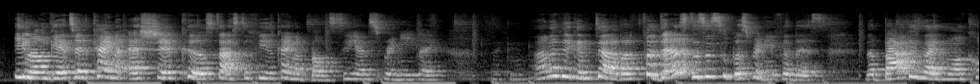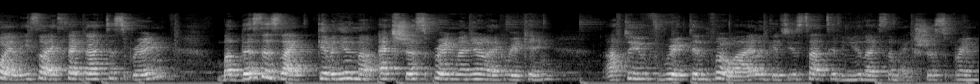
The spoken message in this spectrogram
elongated kind of S-shaped curl starts to feel kind of bouncy and springy. Like, I don't know if you can tell, but for this, this is super springy for this. The back is like more coily, so I expect that to spring. But this is like giving you the extra spring when you're like raking. After you've raked in for a while it gives you start giving you like some extra spring.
